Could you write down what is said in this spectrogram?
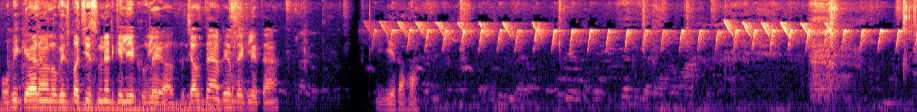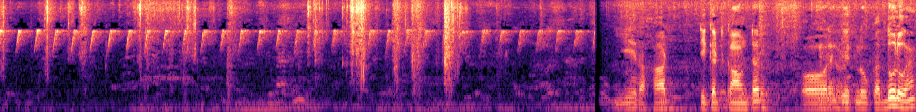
वो भी कह रहे हैं लोग बीस पच्चीस मिनट के लिए खुलेगा। तो चलते हैं फिर देख लेते हैं। ये रहा। ये रहा टिकट काउंटर और एक लोग का दो लोग हैं।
